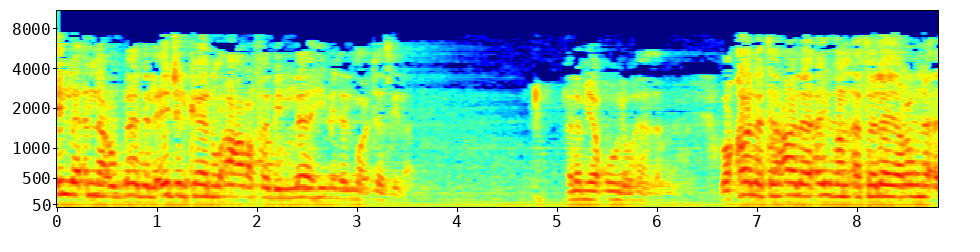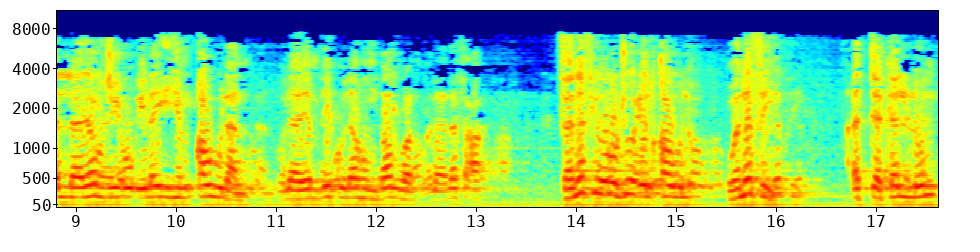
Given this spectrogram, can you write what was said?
إلا أن عباد العجل كانوا أعرف بالله من المعتزلة. فلم يقولوا هذا. وقال تعالى أيضا أفلا يرون ألا يرجع إليهم قولا ولا يملك لهم ضرا ولا نفعا. فنفي رجوع القول ونفي التكلم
